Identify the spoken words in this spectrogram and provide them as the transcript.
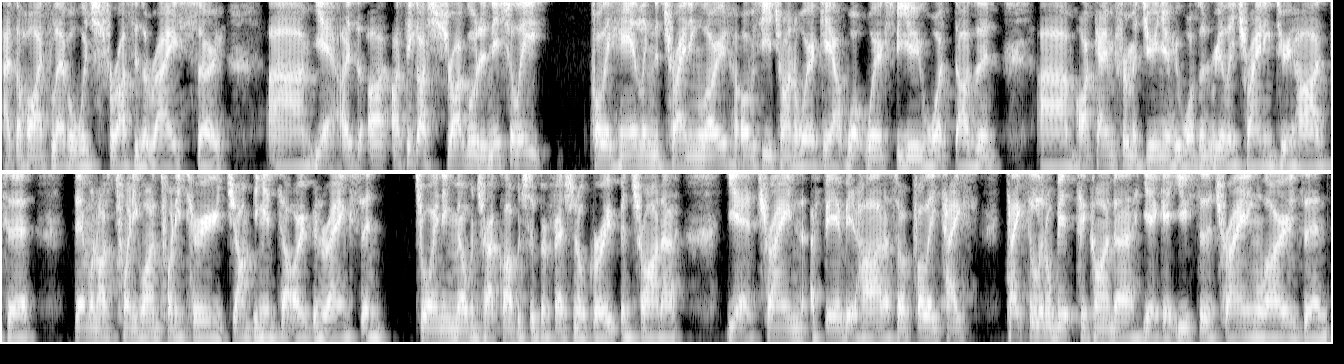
at the highest level, which for us is a race. So, um, yeah, I, I, think I struggled initially, probably handling the training load. Obviously, you're trying to work out what works for you, what doesn't. Um, I came from a junior who wasn't really training too hard to then when I was 21, 22, jumping into open ranks and joining Melbourne Track Club, which is a professional group, and trying to, yeah, train a fair bit harder. So it probably takes takes a little bit to kind of yeah get used to the training loads and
